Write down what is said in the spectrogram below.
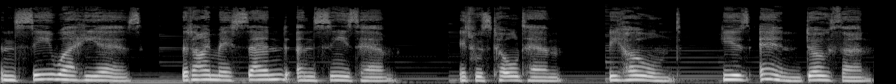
and see where he is that I may send and seize him. It was told him, Behold, he is in Dothan.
